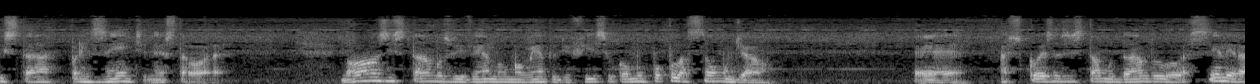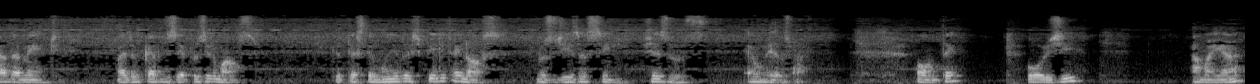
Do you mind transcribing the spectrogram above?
está presente nesta hora. Nós estamos vivendo um momento difícil como população mundial. É, as coisas estão mudando aceleradamente, mas eu quero dizer para os irmãos que o testemunho do Espírito em nós nos diz assim: Jesus é o mesmo. Ontem, hoje, amanhã,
